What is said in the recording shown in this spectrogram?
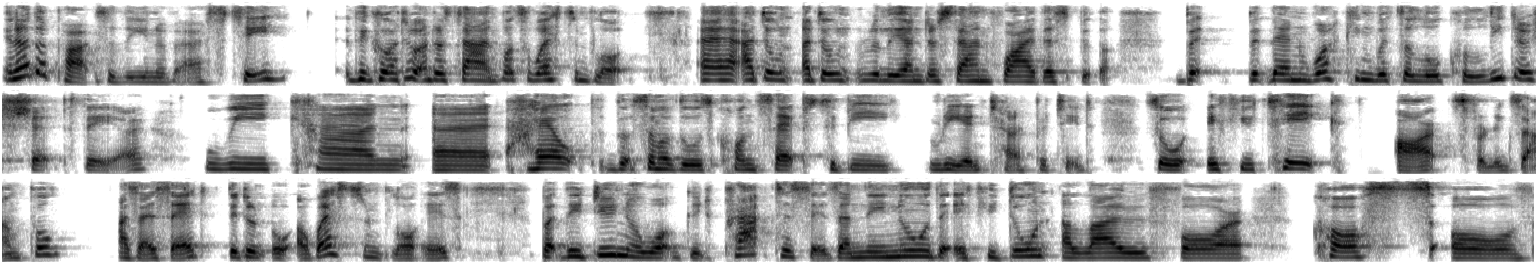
In other parts of the university, they got to understand what's a Western blot. Uh, I don't, I don't really understand why this, but, but, then working with the local leadership there, we can uh, help some of those concepts to be reinterpreted. So if you take arts, for example, as I said, they don't know what a Western blot is, but they do know what good practice is. And they know that if you don't allow for costs of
